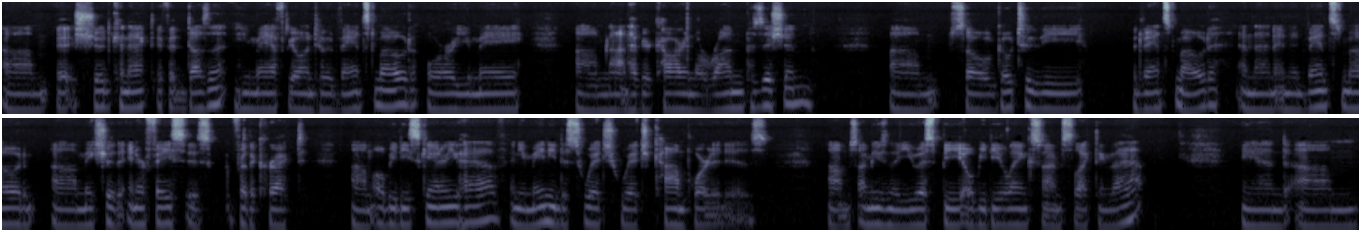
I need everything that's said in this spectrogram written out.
um, it should connect. If it doesn't, you may have to go into advanced mode, or you may um, not have your car in the run position. Um, so go to the advanced mode, and then in advanced mode, uh, make sure the interface is for the correct um, OBD scanner you have, and you may need to switch which COM port it is. Um, so I'm using the USB OBD link, so I'm selecting that. And um,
